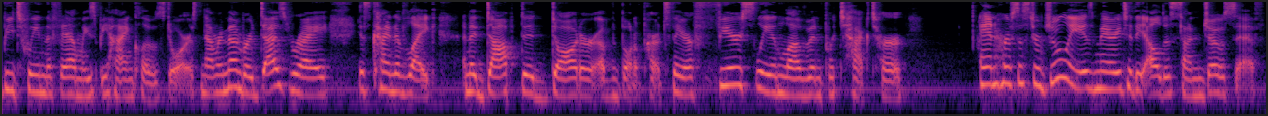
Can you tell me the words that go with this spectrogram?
between the families behind closed doors. Now remember, Desiree is kind of like an adopted daughter of the Bonapartes. They are fiercely in love and protect her. And her sister Julie is married to the eldest son, Joseph.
